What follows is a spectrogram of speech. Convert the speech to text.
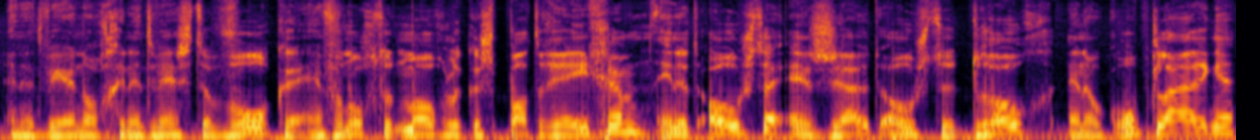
En het weer nog in het westen wolken en vanochtend mogelijke spat regen. In het oosten en zuidoosten droog en ook opklaringen.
